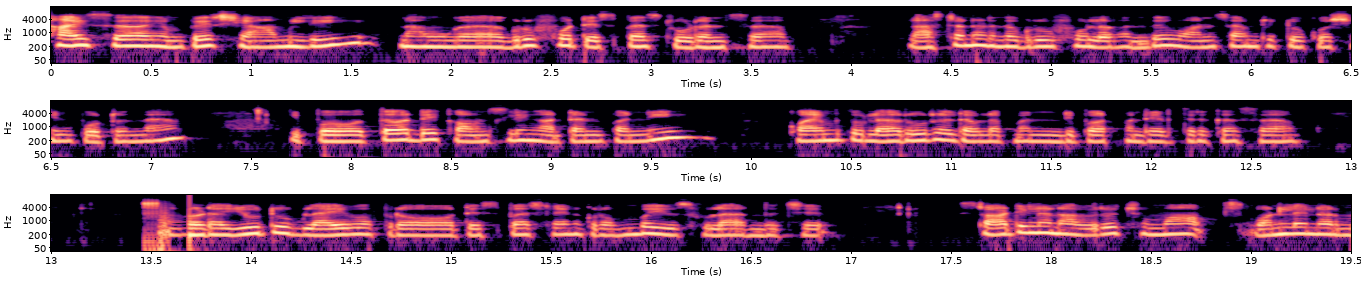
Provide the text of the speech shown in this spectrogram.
ஹாய் சார். என் பேர் ஷியாமிலி. நான் உங்கள் குரூப் ஃபோர் டெஸ்ட் பேர் ஸ்டூடண்ட் சார். லாஸ்ட்டாக நடந்த குரூப் ஃபோரில் வந்து ஒன் செவன்ட்டி டூ கொஷின் போட்டிருந்தேன். இப்போ தேர்ட் டே கவுன்சிலிங் அட்டன் பண்ணி, கோயம்புத்தூரில் ரூரல் டெவலப்மெண்ட் டிபார்ட்மெண்ட் எடுத்திருக்கேன் சார். உங்களோட யூடியூப் லைவ் அப்புறம் டெஸ்ட் பேட்ச்லாம் எனக்கு ரொம்ப யூஸ்ஃபுல்லாக இருந்துச்சு. ஸ்டார்டிங்கில் நான் வெறும் சும்மா ஒன் லைனர்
